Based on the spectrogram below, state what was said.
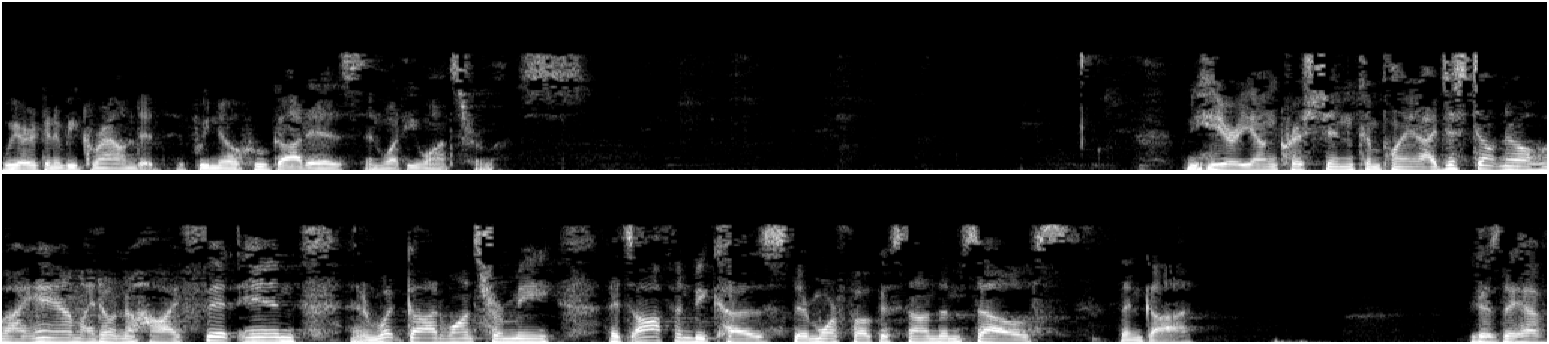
we are going to be grounded if we know who God is and what He wants from us. You hear a young Christian complain, I just don't know who I am, I don't know how I fit in, and what God wants from me. It's often because they're more focused on themselves than God. Because they have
